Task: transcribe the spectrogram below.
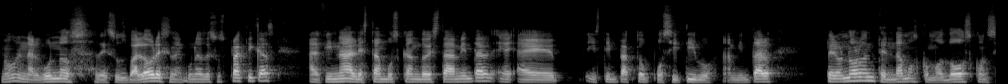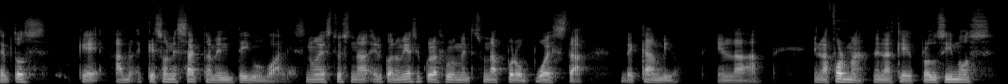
¿no? en algunos de sus valores, en algunas de sus prácticas. Al final están buscando esta ambiental, eh, eh, este impacto positivo ambiental, pero no lo entendamos como dos conceptos que, que son exactamente iguales. ¿no? Esto es una, economía circular seguramente es una propuesta de cambio en la en la forma en la que producimos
